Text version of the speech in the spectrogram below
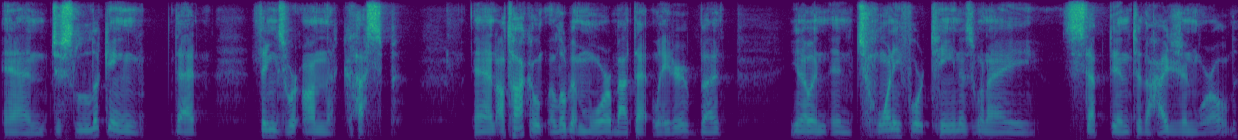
and just looking that things were on the cusp. And I'll talk a, a little bit more about that later, but you know, in, in 2014 is when I stepped into the hydrogen world.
